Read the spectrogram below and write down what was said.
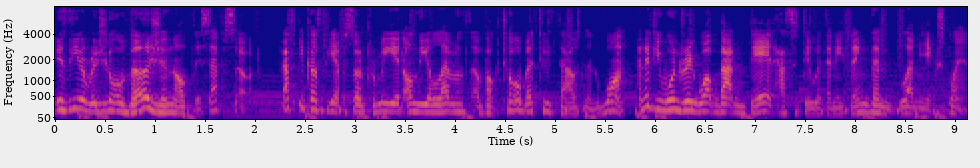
is the original version of this episode. That's because the episode premiered on the 11th of October 2001. And if you're wondering what that date has to do with anything, then let me explain.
